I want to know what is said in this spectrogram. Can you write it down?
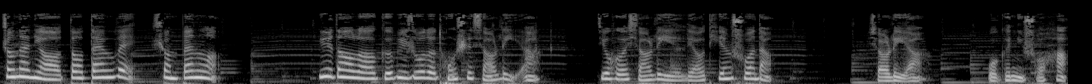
张大鸟到单位上班了，遇到了隔壁桌的同事小李啊，就和小李聊天说道：“小李啊。”我跟你说哈，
